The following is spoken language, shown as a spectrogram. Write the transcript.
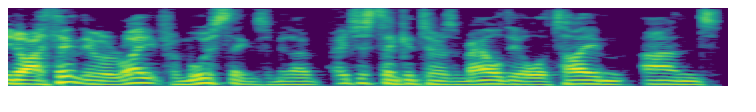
you know, I think they were right for most things. I mean, I, I just think in terms of melody all the time, and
